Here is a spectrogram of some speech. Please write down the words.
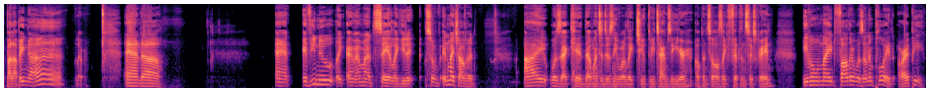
palapinga, whatever. And, uh, and if you knew, like, I'm, I'm going to say it like you did. So in my childhood, I was that kid that went to Disney World like two, three times a year up until I was like fifth and sixth grade. Even when my father was unemployed, RIP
